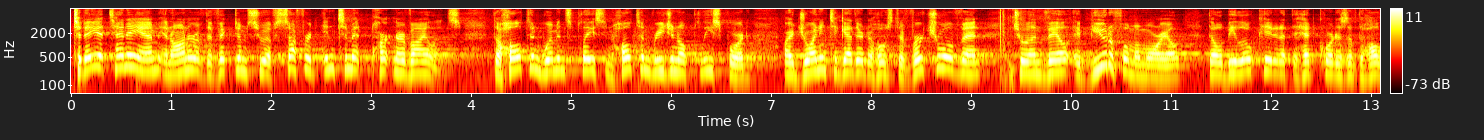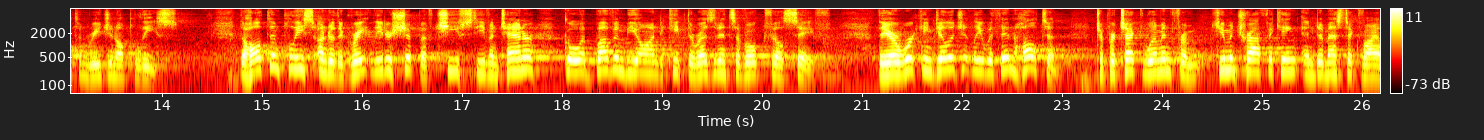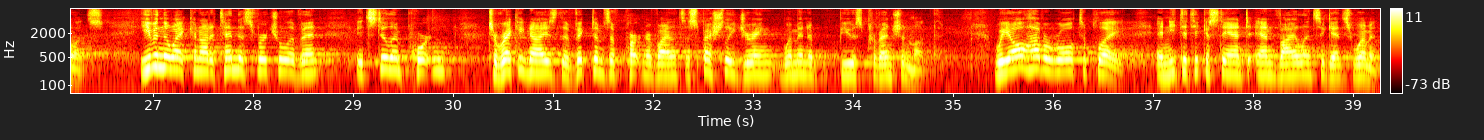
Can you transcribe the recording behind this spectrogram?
Today at 10 a.m., in honour of the victims who have suffered intimate partner violence, the Halton Women's Place and Halton Regional Police Board are joining together to host a virtual event to unveil a beautiful memorial that will be located at the headquarters of the Halton Regional Police. The Halton Police, under the great leadership of Chief Stephen Tanner, go above and beyond to keep the residents of Oakville safe. They are working diligently within Halton to protect women from human trafficking and domestic violence. Even though I cannot attend this virtual event, it's still important to recognize the victims of partner violence, especially during Women Abuse Prevention Month. We all have a role to play and need to take a stand to end violence against women.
